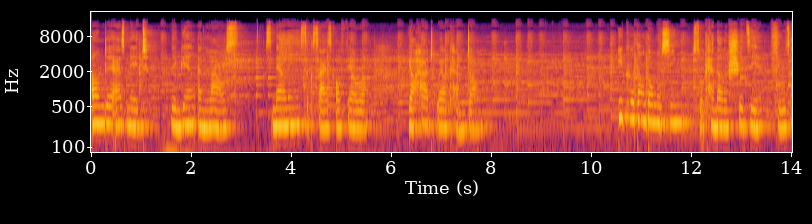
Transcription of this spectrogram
underestimate the gain and loss, smelling success or failure, your heart will come down. 一颗荡动的心所看到的世界，浮躁、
